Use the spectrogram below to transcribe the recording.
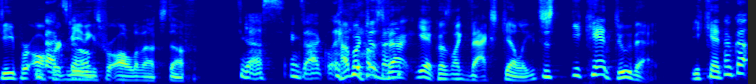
deeper awkward meanings for all of that stuff. Yes, exactly. How about just vac? Yeah, because like Vax jelly, it's just you can't do that. You can't. I've got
